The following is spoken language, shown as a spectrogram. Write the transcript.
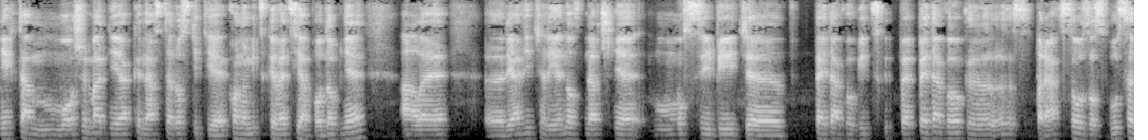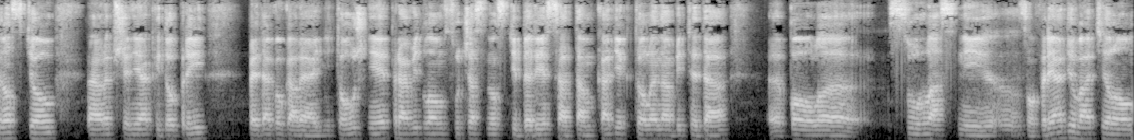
nech tam môže mať nejaké na starosti tie ekonomické veci a podobne, ale e, riaditeľ jednoznačne musí byť e, pedagóg e, s praxou, so skúsenosťou, najlepšie nejaký dobrý pedagóg, ale aj to už nie je pravidlom. V súčasnosti berie sa tam kadekto, len aby teda bol súhlasný so zriadovateľom,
